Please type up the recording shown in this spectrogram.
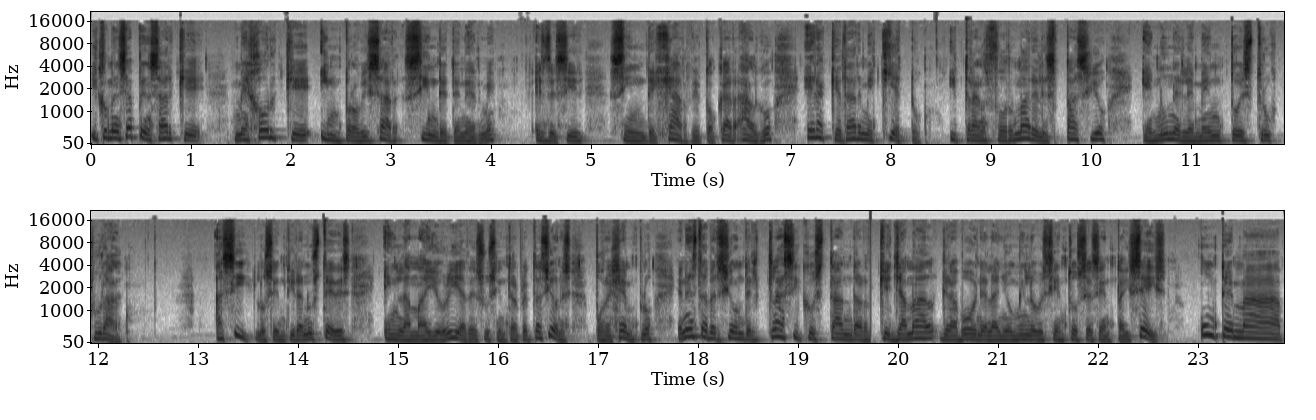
y comencé a pensar que mejor que improvisar sin detenerme, es decir, sin dejar de tocar algo, era quedarme quieto y transformar el espacio en un elemento estructural. Así lo sentirán ustedes en la mayoría de sus interpretaciones. Por ejemplo, en esta versión del clásico estándar que Jamal grabó en el año 1966, un tema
